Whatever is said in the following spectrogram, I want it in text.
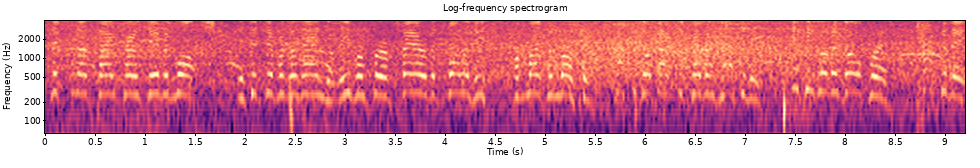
Flicks it outside first David Walsh. It's a difficult angle, even for a player of the quality of Michael Murphy. Has to go back to Kevin Cassidy. Is he going to go for it? Cassidy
